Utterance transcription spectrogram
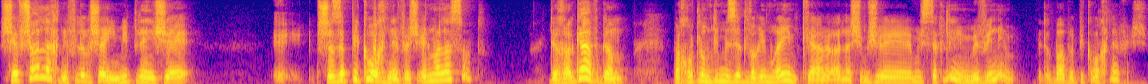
שאפשר להחניף לרשעים מפני ש... שזה פיקוח נפש, אין מה לעשות. דרך אגב, גם פחות לומדים מזה דברים רעים, כי האנשים שמסתכלים מבינים, מדובר בפיקוח נפש.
